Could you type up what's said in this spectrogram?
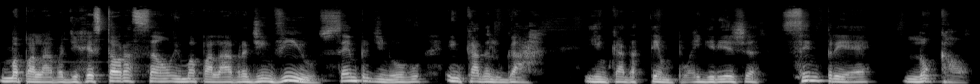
uma palavra de restauração e uma palavra de envio, sempre de novo, em cada lugar e em cada tempo. A igreja sempre é local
